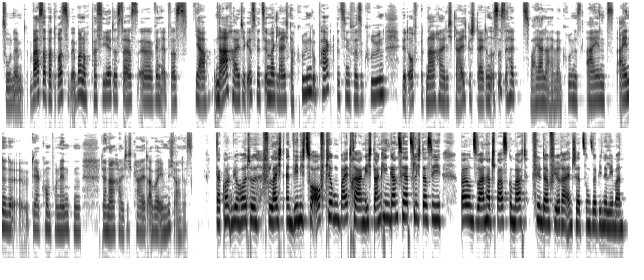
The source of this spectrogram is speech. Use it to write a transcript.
zunimmt. Was aber trotzdem immer noch passiert, ist, dass äh, wenn etwas ja nachhaltig ist, wird es immer gleich nach Grün gepackt, beziehungsweise Grün wird oft mit nachhaltig gleichgestellt und es ist halt zweierlei, weil Grün ist eins, eine der Komponenten der Nachhaltigkeit, aber eben nicht alles. Da konnten wir heute vielleicht ein wenig zur Aufklärung beitragen. Ich danke Ihnen ganz herzlich, dass Sie bei uns waren. Hat Spaß gemacht. Vielen Dank für Ihre Einschätzung, Sabine Lehmann.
